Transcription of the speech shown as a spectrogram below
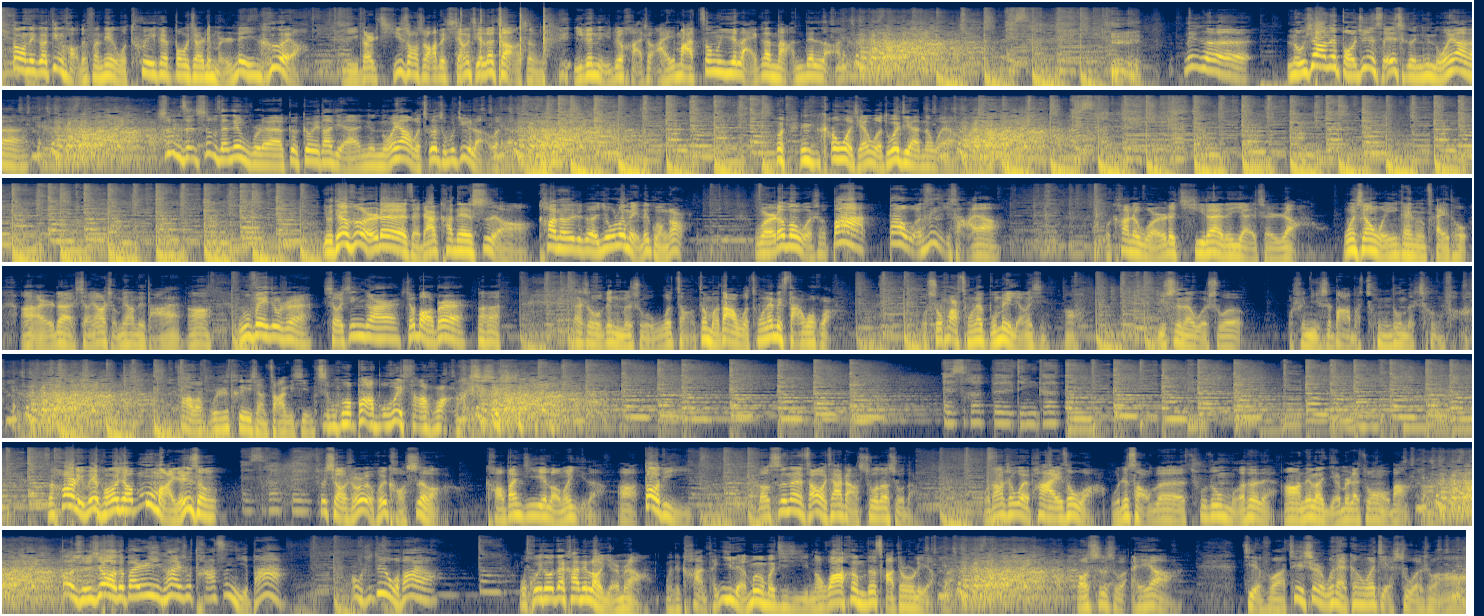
到那个订好的饭店，我推开包间的门那一刻呀，里边齐刷刷的响起了掌声。一个女的就喊说：“哎呀妈，终于来个男的了！” 那个楼下那宝骏谁车？你挪一下呗。是不是？是不是咱这屋的？各各位大姐，你挪一下，我车出不去了。我，你 坑我钱，我多奸呢，我呀。有天和儿子在家看电视啊，看到这个优乐美的广告，我儿子问我说：“爸爸，我是你啥呀？”我看着我儿子期待的眼神啊，我想我应该能猜透俺儿子想要什么样的答案啊，无非就是小心肝、小宝贝儿啊。但是我跟你们说，我长这么大，我从来没撒过谎，我说话从来不昧良心啊。于是呢，我说：“我说你是爸爸冲动的惩罚。”爸爸不是特意想扎你心，只不过爸不会撒谎。这号里位朋友叫木马人生，说小时候有回考试吧，考班级老模椅子啊，倒第一。老师呢找我家长说道说道，我当时我也怕挨揍啊，我就找个出租摩托的啊，那老爷们来装我爸。到学校，这班人一看，说他是你爸，啊，我说对，我爸呀。我回头再看那老爷们啊，我就看他一脸磨磨唧唧，脑瓜恨不得插兜里啊。老师说：“哎呀，姐夫，这事儿我得跟我姐说说啊。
